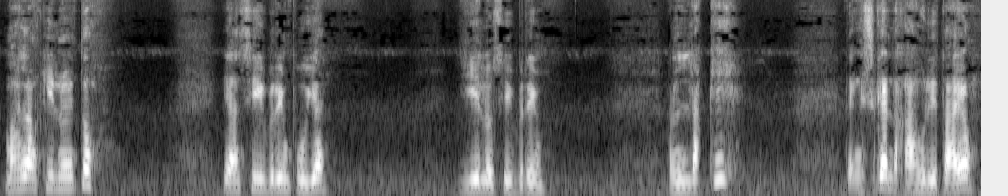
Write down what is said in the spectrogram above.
Mahal ang kilo nito. Yan sibrim po yan. Yellow sibrim. Ang laki. Thanks God, nakahuli tayo.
